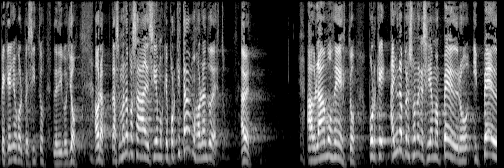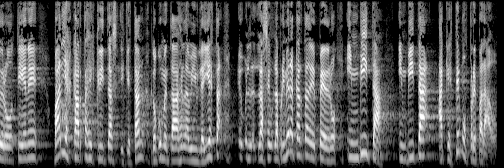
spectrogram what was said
pequeños golpecitos, le digo yo. Ahora, la semana pasada decíamos que, ¿por qué estábamos hablando de esto? A ver, Hablamos de esto porque hay una persona que se llama Pedro y Pedro tiene varias cartas escritas y que están documentadas en la Biblia. Y esta, eh, la, primera carta de Pedro invita, invita a que estemos preparados.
